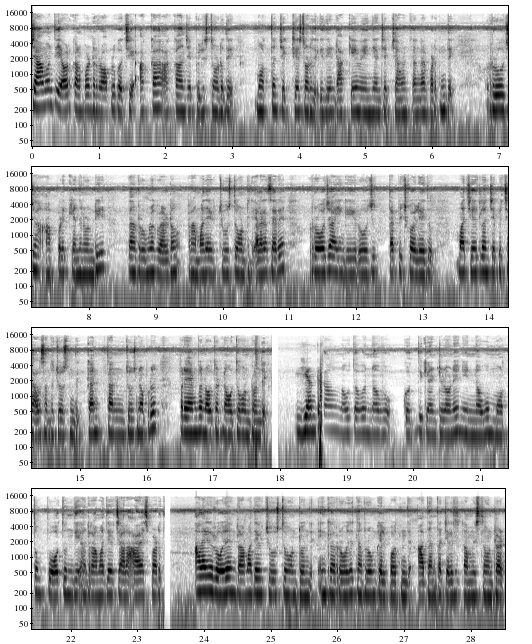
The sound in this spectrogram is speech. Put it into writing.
చామంతి ఎవరు కనపడ్డారు లోపలికి వచ్చి అక్క అక్క అని చెప్పి పిలుస్తుంటుంది మొత్తం చెక్ చేస్తుంటుంది ఇదేంటి అక్క ఏమైంది అని చెప్పి చామంతి కంగారు పడుతుంది. రోజా అప్పటి కింద నుండి తన రూమ్లోకి వెళ్ళడం రమాదేవి చూస్తూ ఉంటుంది. ఎలాగైనా సరే రోజా ఇంక ఈ రోజు తప్పించుకోలేదు. మా చేతిలో అని చెప్పి చాలా సంతోషం చూస్తుంది కానీ తను చూసినప్పుడు ప్రేమగా నవ్వుతుంటే నవ్వుతూ ఉంటుంది. ఎంతకాలం నవ్వుతావో నవ్వు. కొద్ది గంటలోనే నీ నవ్వు మొత్తం పోతుంది అని రామాదేవి చాలా ఆయాసపడుతుంది అలాగే రోజాని రామాదేవి చూస్తూ ఉంటుంది. ఇంకా రోజా తన రూమ్కి వెళ్ళిపోతుంది. అదంతా జగసి గమనిస్తూ ఉంటాడు.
